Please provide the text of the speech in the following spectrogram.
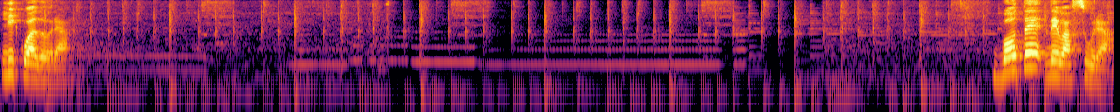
licuadora. Bote de basura.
